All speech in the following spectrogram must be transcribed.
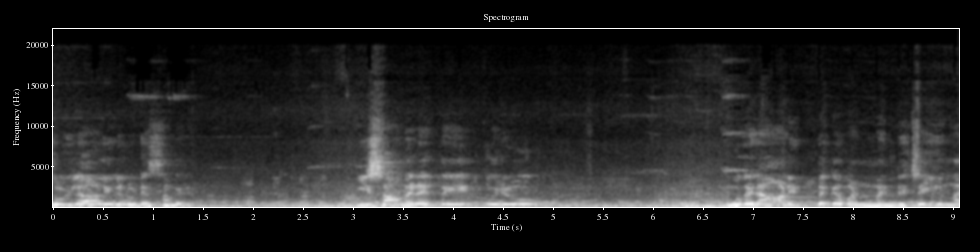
തൊഴിലാളികളുടെ സമരം ഈ സമരത്തെ ഒരു മുതലാളിത്ത ഗവൺമെന്റ് ചെയ്യുന്ന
